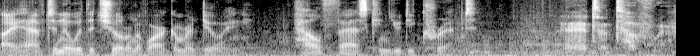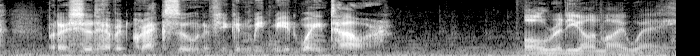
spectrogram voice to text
I have to know what the Children of Arkham are doing. How fast can you decrypt? It's a tough one, but I should have it cracked soon if you can meet me at Wayne Tower. Already on my way.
